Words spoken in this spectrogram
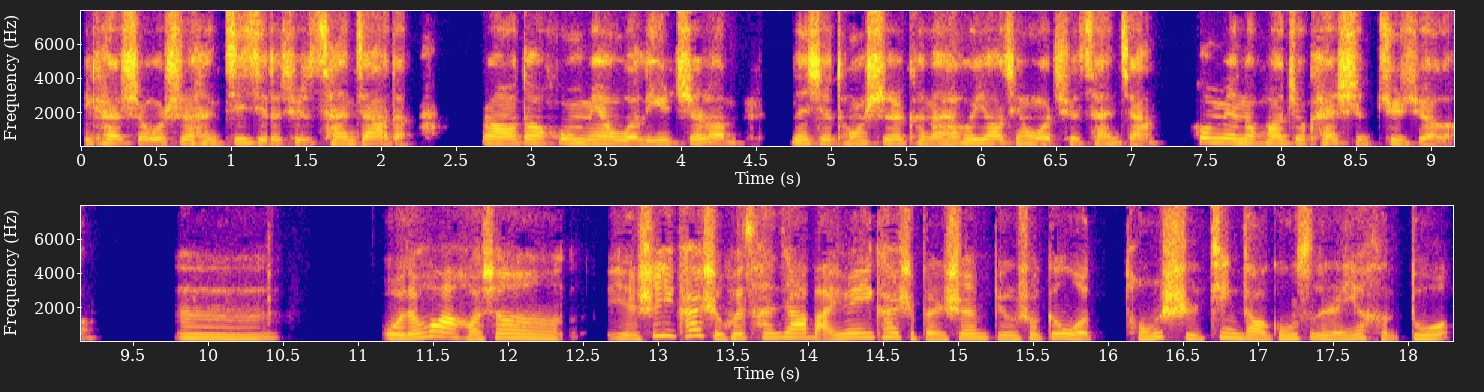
一开始我是很积极的去参加的，然后到后面我离职了，那些同事可能还会邀请我去参加，后面的话就开始拒绝了。嗯。我的话好像也是一开始会参加吧，因为一开始本身，比如说跟我同时进到公司的人也很多，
